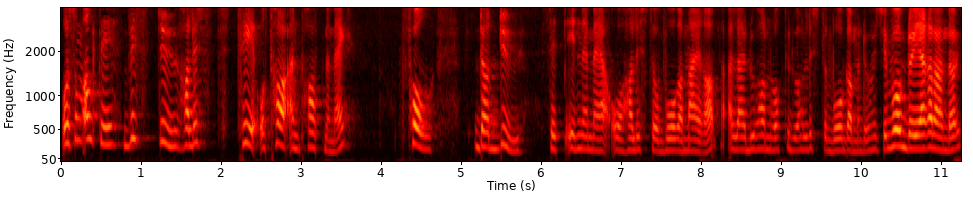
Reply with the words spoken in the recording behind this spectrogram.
Og som alltid, hvis du har lyst til å ta en prat med meg for det du sitter inne med og har lyst til å våge mer av, eller du har noe du har lyst til å våge, men du har ikke våget å gjøre det en dag,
